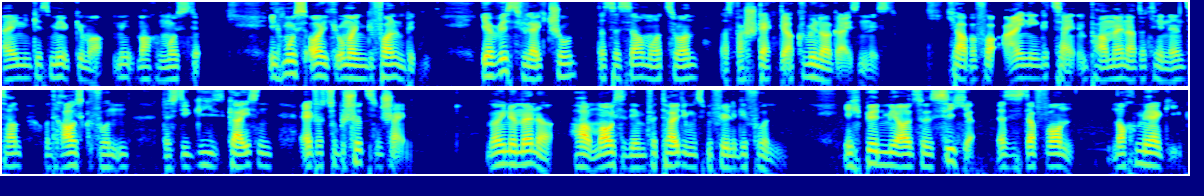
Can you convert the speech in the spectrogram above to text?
einiges mitmachen musste. Ich muss euch um einen Gefallen bitten. Ihr wisst vielleicht schon, dass der Samazorn das versteckte Aquila-Geisen ist. Ich habe vor einiger Zeit ein paar Männer dorthin entsandt und herausgefunden, dass die Geißen etwas zu beschützen scheinen. Meine Männer haben außerdem Verteidigungsbefehle gefunden. Ich bin mir also sicher, dass es davon noch mehr gibt.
